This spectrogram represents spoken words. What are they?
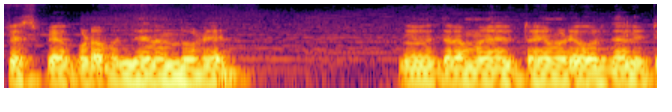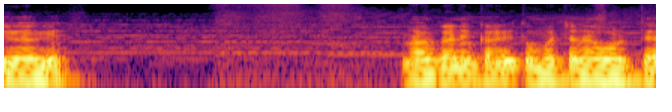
ಕ್ರಿಸ್ಪಿಯಾಗಿ ಕೂಡ ಬಂದಿದೆ ನಮ್ಮದು ಒಡೆ ನೀವು ಈ ಥರ ಮನೇಲಿ ಟ್ರೈ ಮಾಡಿ ಒರಿಜಿನಲ್ ಇಟ್ಟಿಗಾಗಿ ಆರ್ಗಾನಿಕ್ ಆಗಿ ತುಂಬ ಚೆನ್ನಾಗಿ ಬರುತ್ತೆ.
